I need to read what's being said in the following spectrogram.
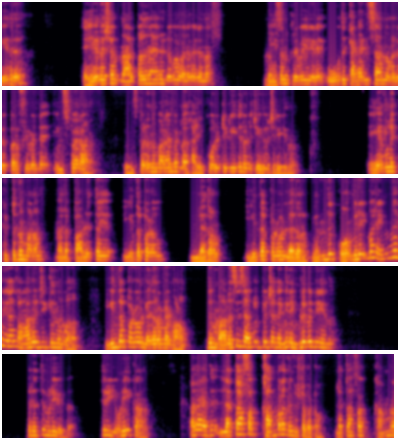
ഇത് ഏകദേശം നാൽപ്പതിനായിരം രൂപ വില വരുന്ന മേസൺ ക്രിവേലിയുടെ ഊത് കഡൻസ എന്നുള്ളൊരു പെർഫ്യൂമിന്റെ ഇൻസ്പയർ ആണ്. ഇൻസ്പയർ എന്ന് പറയാൻ പറ്റില്ല. ഹൈ ക്വാളിറ്റി രീതിയിലാണ് ചെയ്തു വെച്ചിരിക്കുന്നത്. എയറിൽ കിട്ടുന്ന മണം നല്ല പഴുത്ത ഈന്തപ്പഴവും ലെതറും. ഈന്തപ്പഴവും ലെതറും. എന്ത് കോമ്പിനേഷൻ എങ്ങനെ ഇതൊക്കെ ആലോചിക്കുന്നുള്ളതാണ് ഈന്തപ്പഴവും ലെതറിന്റെ മണം. ഇത് മനസ്സിൽ സങ്കല്പിച്ച് അത് എങ്ങനെ ഇംപ്ലിമെന്റ് ചെയ്യുന്നു? ഒരു എത്തുപിടിയില്ല ഇത്തിരി യുണീക്കാണ് അതായത് ലത്താഫ കമ്ര നിങ്ങൾക്ക് ഇഷ്ടപ്പെട്ടോ? ലത്താഫ കമ്ര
